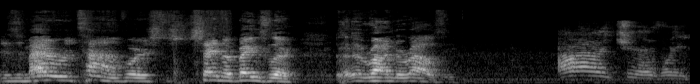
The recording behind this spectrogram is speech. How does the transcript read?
It's a matter of time for Shayna Baszler, uh, Ronda Rousey. I can't wait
